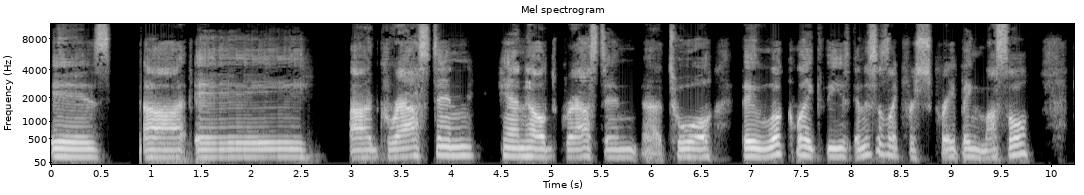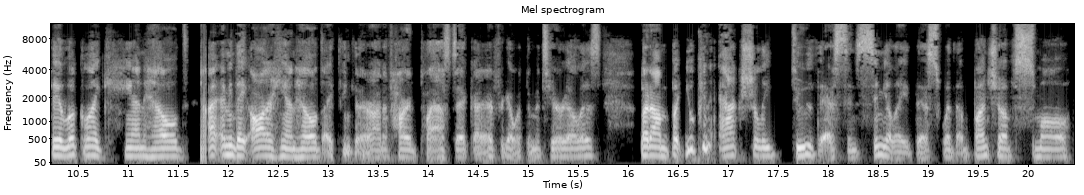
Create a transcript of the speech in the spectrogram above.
is uh, a, a Graston handheld Graston uh, tool. They look like these, and this is like for scraping muscle. They look like handheld. I, I mean, they are handheld. I think they're out of hard plastic. I, I, forget what the material is, but um, but you can actually do this and simulate this with a bunch of small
